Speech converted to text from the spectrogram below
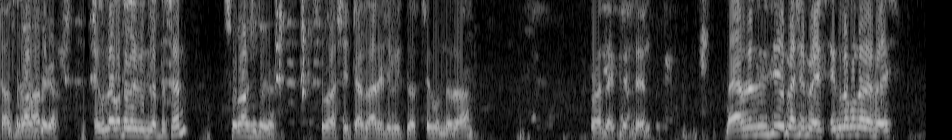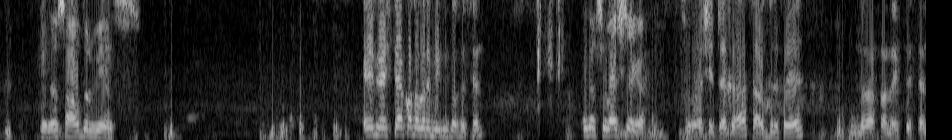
সাউথের মাল। টাকা। এগুলো কত করে বিক্রি করতেছেন? চুরাশি টাকা। চুরাশি টাকা রেটে বিক্রি হচ্ছে বন্ধুরা। আপনারা দেখতেছেন। ভাই আমরা দেখছি এই পাশে পেঁয়াজ। এগুলো কোন জায়গার পেঁয়াজ? এটা সাউথের পেঁয়াজ। এই পেঁয়াজটা কত করে বিক্রি করতেছেন? এটা চুরাশি টাকা। চুরাশি টাকা সাউথের পেঁয়াজ। বন্ধুরা আপনারা দেখতেছেন।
